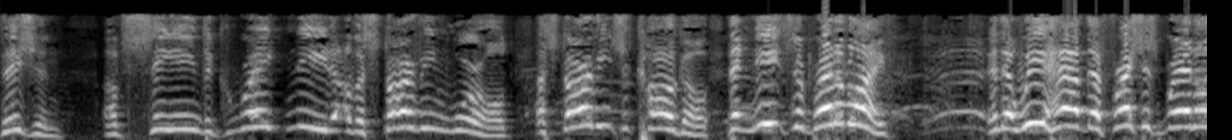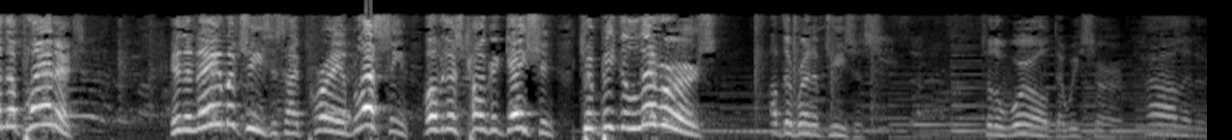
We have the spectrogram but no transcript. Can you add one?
vision of seeing the great need of a starving world, a starving Chicago that needs the bread of life, and that we have the freshest bread on the planet. In the name of Jesus, I pray a blessing over this congregation to be deliverers of the bread of Jesus to the world that we serve. Hallelujah.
